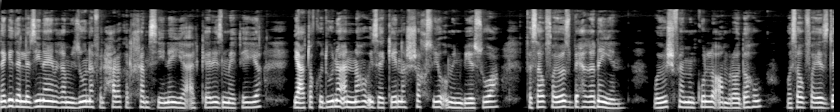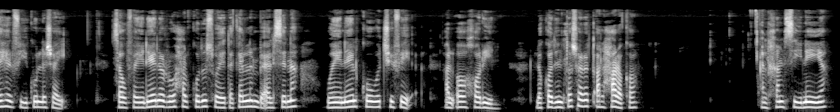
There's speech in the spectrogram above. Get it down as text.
نجد الذين ينغمزون في الحركة الخمسينية الكاريزماتية يعتقدون أنه إذا كان الشخص يؤمن بيسوع فسوف يصبح غنيا ويشفى من كل أمراضه وسوف يزدهر في كل شيء. سوف ينال الروح القدس ويتكلم بألسنة وينال قوة شفاء الآخرين. لقد انتشرت الحركة الخمسينية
